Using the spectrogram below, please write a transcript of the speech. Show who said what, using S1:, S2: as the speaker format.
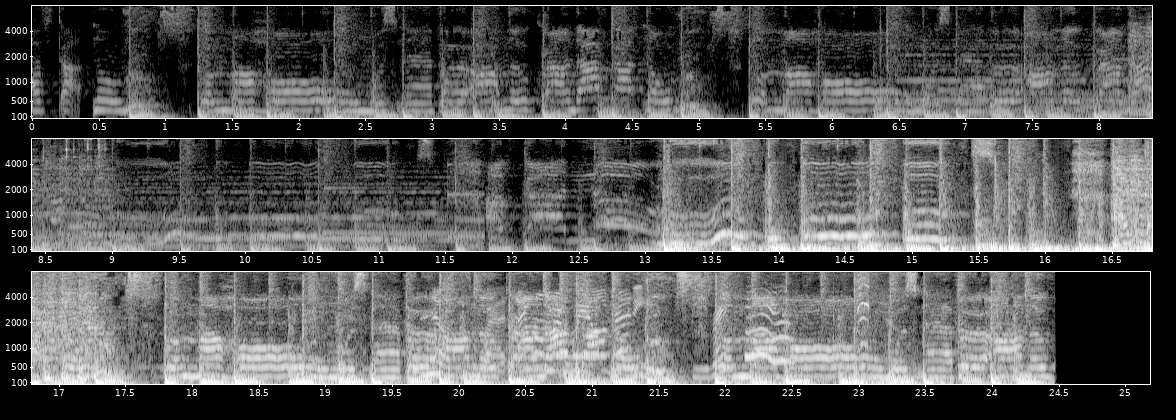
S1: I've got no roots, but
